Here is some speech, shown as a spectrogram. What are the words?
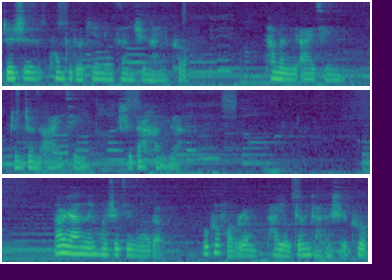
只是空不得天明散去那一刻，他们离爱情，真正的爱情，实在很远。当然，灵魂是寂寞的，不可否认，它有挣扎的时刻，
